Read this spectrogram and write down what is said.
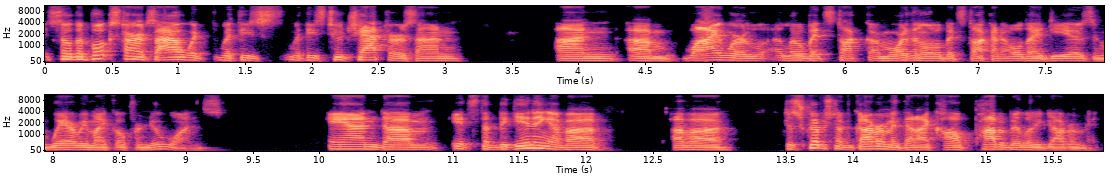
so the book starts out with, with these, with these two chapters on on um, why we're a little bit stuck or more than a little bit stuck on old ideas and where we might go for new ones. And um, it's the beginning of a, of a description of government that I call probability government,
